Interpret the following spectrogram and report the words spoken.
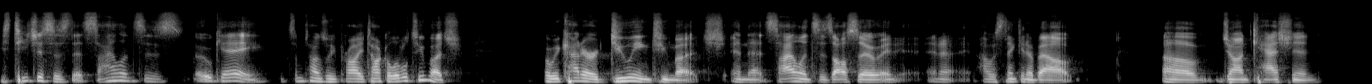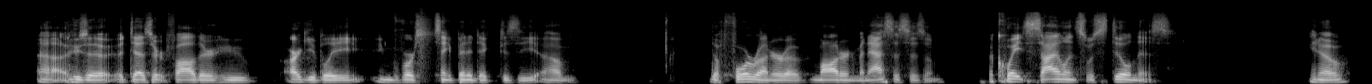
is teaches us that silence is okay. sometimes we probably talk a little too much or we kind of are doing too much. And that silence is also, and, and uh, I was thinking about um, John Cassian, uh, who's a, a, desert father who arguably, before St. Benedict, is the um, the forerunner of modern monasticism, equates silence with stillness. You know,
